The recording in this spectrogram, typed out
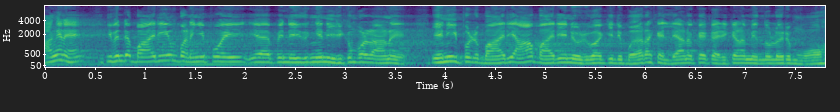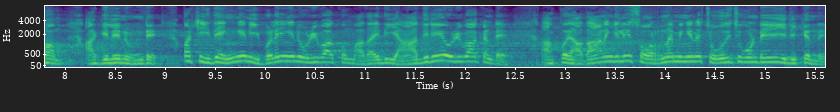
അങ്ങനെ ഇവന്റെ ഭാര്യയും പണങ്ങിപ്പോയി പിന്നെ ഇതിങ്ങനെ ഇരിക്കുമ്പോഴാണ് ഇനിയിപ്പോഴും ഭാര്യ ആ ഭാര്യനെ ഒഴിവാക്കിയിട്ട് വേറെ കല്യാണമൊക്കെ കഴിക്കണം എന്നുള്ളൊരു മോഹം അഖിലിനുണ്ട്. പക്ഷേ ഇതെങ്ങനെ ഇവളെ ഇങ്ങനെ ഒഴിവാക്കും? അതായത് യാതിരയെ ഒഴിവാക്കണ്ടേ? അപ്പോൾ അതാണെങ്കിൽ ഈ സ്വർണം ഇങ്ങനെ ചോദിച്ചു കൊണ്ടേ ഇരിക്കുന്നത്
